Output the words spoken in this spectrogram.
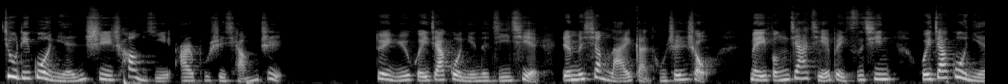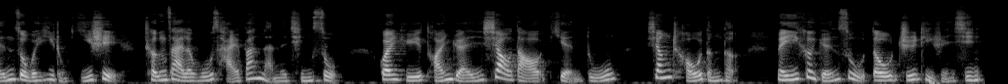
就地过年是倡议而不是强制。对于回家过年的急切，人们向来感同身受。每逢佳节倍思亲，回家过年作为一种仪式，承载了五彩斑斓的情愫。关于团圆、孝道、舔犊、乡愁等等，每一个元素都直抵人心。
